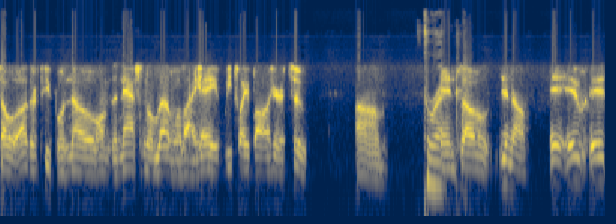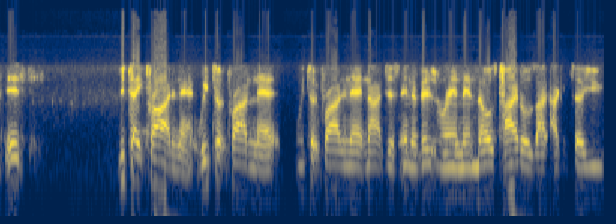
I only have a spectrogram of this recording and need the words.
so other people know on the national level, like, hey, we play ball here too. Um, Correct. And so, you know, it, it, it, it you take pride in that. We took pride in that. We took pride in that, not just individually. And then those titles, I, I can tell you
